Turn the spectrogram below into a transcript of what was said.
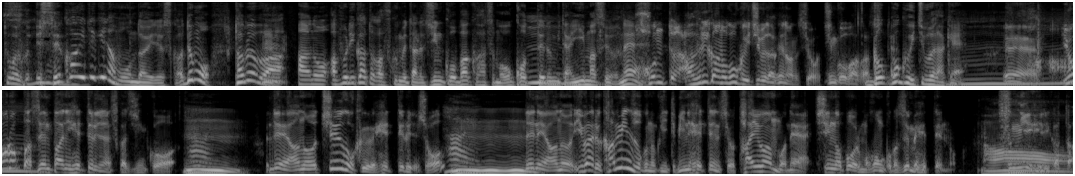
とか世界的な問題ですか？でも例えば、うん、あのアフリカとか含めたら人口爆発も起こってるみたいに言いますよね。本当にアフリカのごく一部だけなんですよ人口爆発ごごく一部だけ。ええ。ヨーロッパ全般に減ってるじゃないですか人口。うんであの中国減ってるでしょ、はい、でねあのいわゆる漢民族の国ってみんな減ってるんですよ。台湾もねシンガポールも香港も全部減ってるの。すんげえ減り方。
